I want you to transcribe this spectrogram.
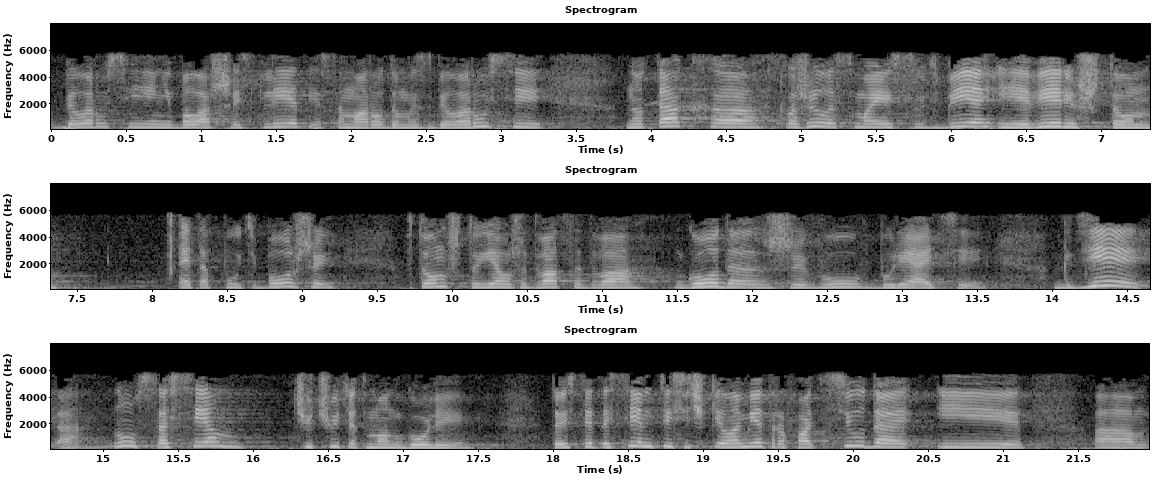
в Беларуси я не была 6 лет, я сама родом из Белоруссии, но так э, сложилось в моей судьбе, и я верю, что это путь Божий в том, что я уже 22 года живу в Бурятии. Где это? Ну, совсем чуть-чуть от Монголии. То есть это 7 тысяч километров отсюда, и э,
